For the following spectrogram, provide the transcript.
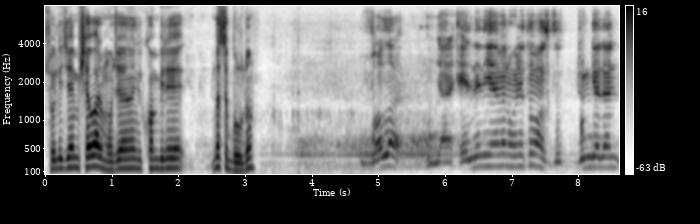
söyleyeceğim bir şey var mı? Hocanın ilk 11'i nasıl buldun? Valla yani eline niye hemen oynatamazdı. Dün gelen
